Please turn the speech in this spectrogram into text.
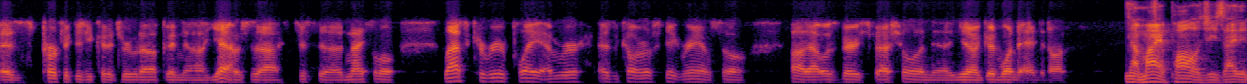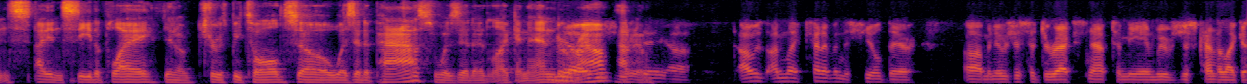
as perfect as you could have drew it up. And uh, yeah, it was uh, just a nice little last career play ever as a Colorado State Ram. So uh, that was very special and uh, you know a good one to end it on. Now, my apologies. I didn't. I didn't see the play. You know, truth be told. So, was it a pass? Was it a, like an end no, around? How did it... uh, I was. I'm like kind of in the shield there, um, and it was just a direct snap to me, and we was just kind of like a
